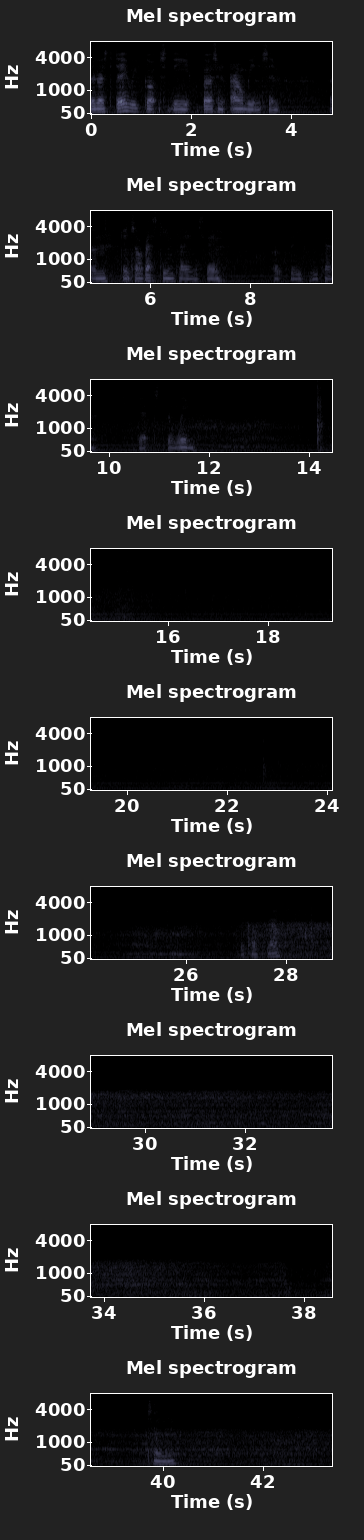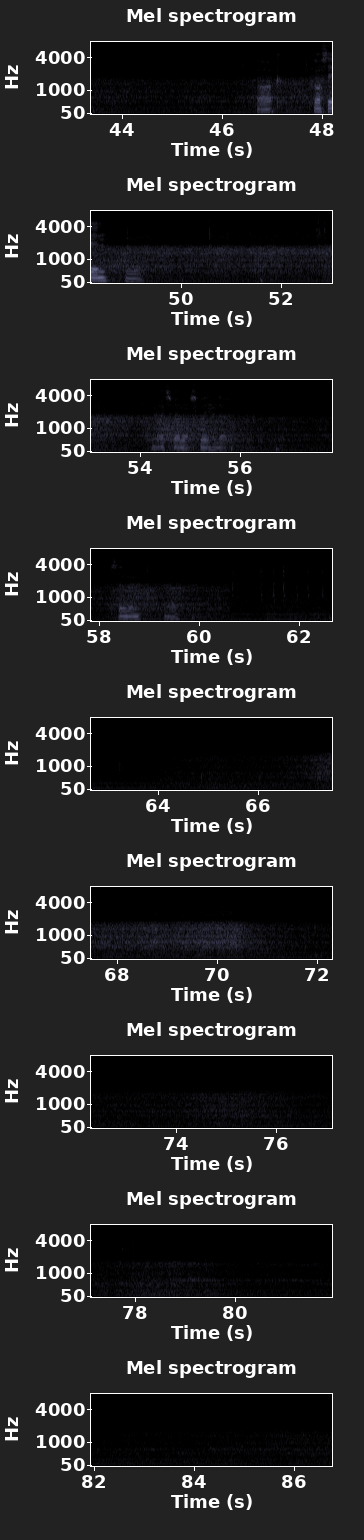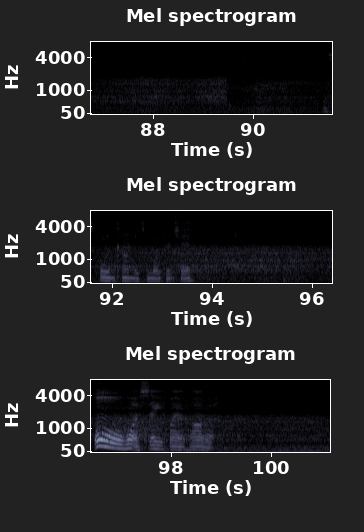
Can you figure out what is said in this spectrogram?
So guys, today we've got the Burton Albion sim. Um, it's our best team playing this game. Hopefully we can get the win. Kick off now. Tillman. Park. Cross in. Oh. Nice Ramos, great header. Tillman. Uh, He's fallen kindly to Modric here. Oh, what a save by O'Hara.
